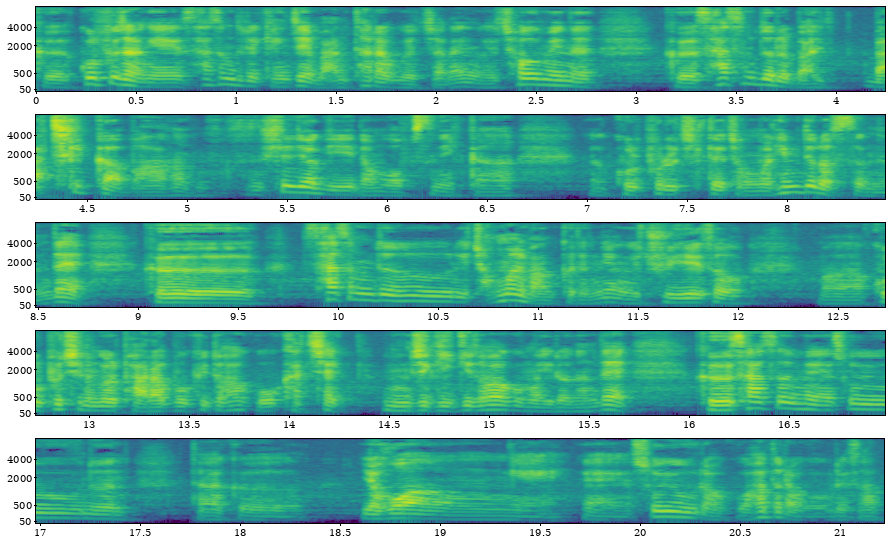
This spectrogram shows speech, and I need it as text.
그 골프장에 사슴들이 굉장히 많다라고 했잖아요. 처음에는 그 사슴들을 마, 맞힐까봐 실력이 너무 없으니까 골프를 칠 때 정말 힘들었었는데 그 사슴들이 정말 많거든요. 주위에서 막 골프 치는 걸 바라보기도 하고 같이 움직이기도 하고 막 이러는데 그 사슴의 소유는 다 그 여왕의 예, 소유라고 하더라고. 그래서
